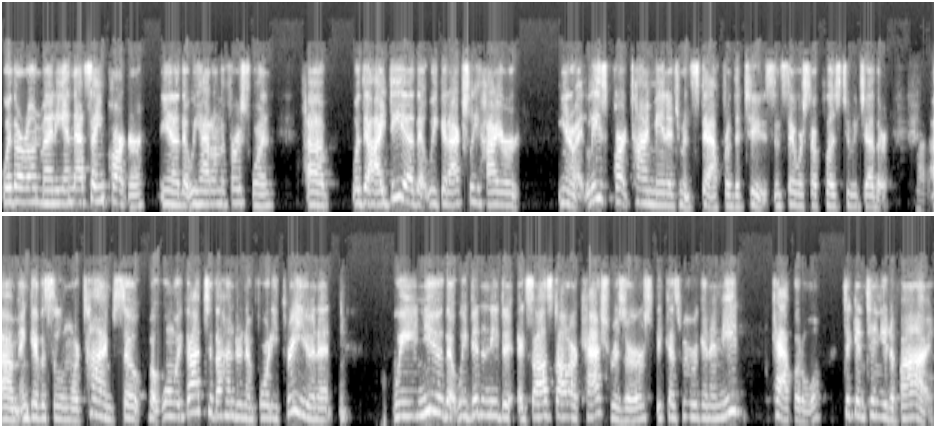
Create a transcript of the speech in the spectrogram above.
with our own money and that same partner, you know, that we had on the first one, uh, with the idea that we could actually hire, you know, at least part-time management staff for the two, since they were so close to each other, um, and give us a little more time. So, but when we got to the 143 unit, we knew that we didn't need to exhaust all our cash reserves because we were going to need capital to continue to buy.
